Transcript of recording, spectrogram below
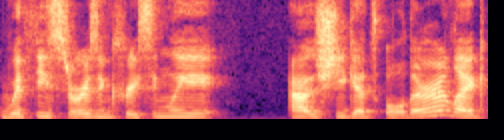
with these stories increasingly as she gets older, like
